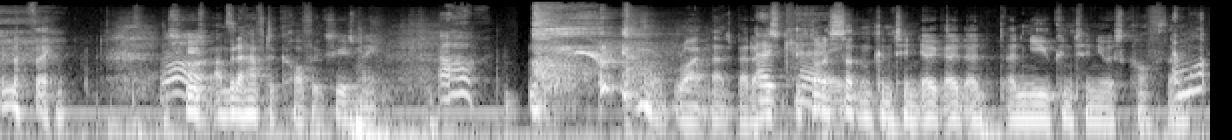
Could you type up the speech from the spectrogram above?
nothing. What? Excuse, I'm going to have to cough, excuse me. Oh, Right, that's better. It's, it's not a sudden, continu- a, a, a new continuous cough, though. And what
